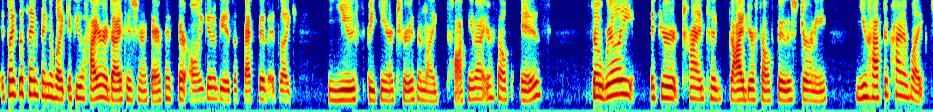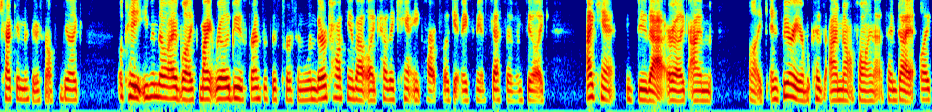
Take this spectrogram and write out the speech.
it's like the same thing of like if you hire a dietitian or therapist, they're only going to be as effective as like you speaking your truth and like talking about yourself is. So really, if you're trying to guide yourself through this journey, you have to kind of like check in with yourself and be like, okay, even though I like might really be friends with this person, when they're talking about like how they can't eat carbs, like it makes me obsessive and feel like I can't do that or like I'm like inferior because I'm not following that same diet. Like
